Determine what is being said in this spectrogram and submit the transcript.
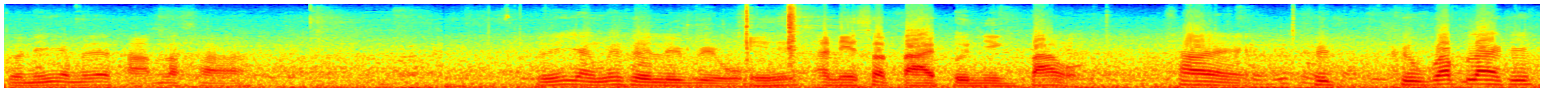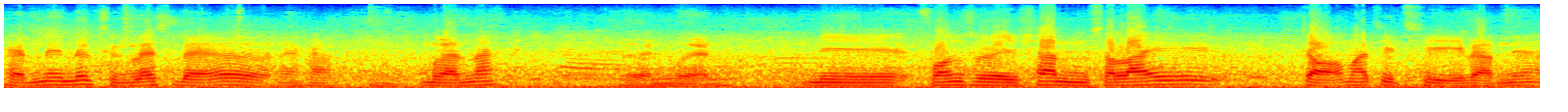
ตัวนี้ยังไม่ได้ถามราคา ตัวนี้ยังไม่เคยรีวิวนี่อันนี้สไตล์ปืนยิงเป้า ใช่ คือคือแวบแรกที่เห็นเนี่ยนึกถึง Les Bear นะครับ เหมือนนะเหมือนเหมือน มี f o n t u r a t i o n สไลด์เจาะมาถี่ๆแบบเนี้ย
